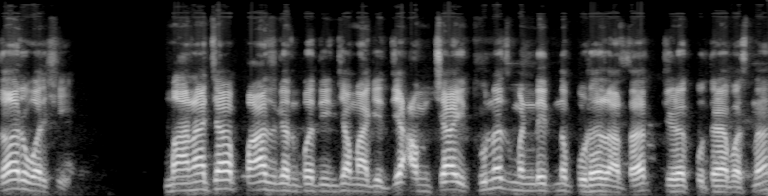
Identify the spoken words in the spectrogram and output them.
दरवर्षी मानाच्या पाच गणपतींच्या मागे जे आमच्या इथूनच मंडईतनं पुढे जातात टिळक पुतळ्यापासनं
